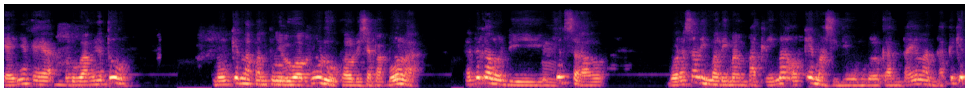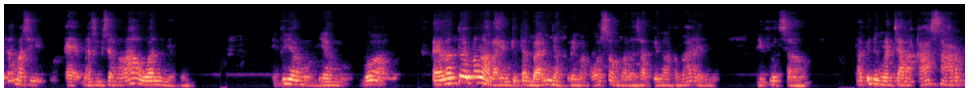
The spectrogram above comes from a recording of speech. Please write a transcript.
kayaknya kayak peluangnya tuh mungkin 80-20 kalau di sepak bola tapi kalau di hmm. futsal gue rasa 55-45 oke okay, masih diunggulkan Thailand. Tapi kita masih kayak masih bisa ngelawan gitu. Itu yang yang gue Thailand tuh emang ngalahin kita banyak 5-0 pada saat final kemarin di futsal. Tapi dengan cara kasar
